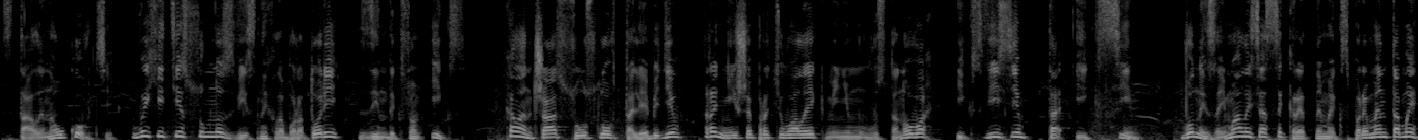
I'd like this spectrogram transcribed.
стали науковці, вихідці з сумнозвісних лабораторій з індексом X. Каланча, Суслов та Лебедів раніше працювали як мінімум в установах X8 та X7. Вони займалися секретними експериментами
